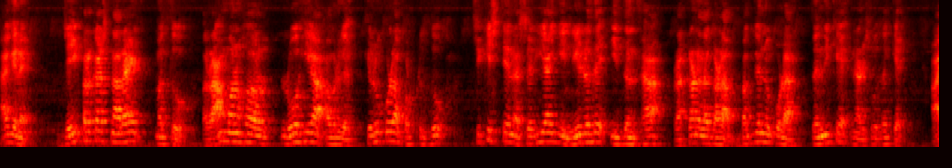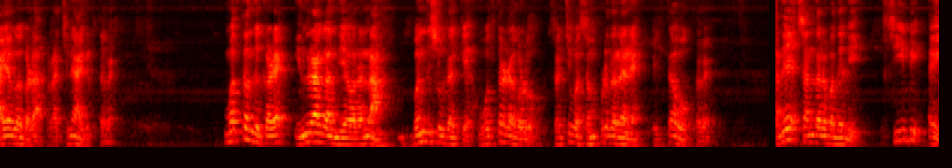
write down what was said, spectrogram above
ಹಾಗೆಯೇ ಜಯಪ್ರಕಾಶ್ ನಾರಾಯಣ್ ಮತ್ತು ರಾಮ್ ಮನೋಹರ್ ಲೋಹಿಯಾ ಅವರಿಗೆ ಕಿರುಕುಳ ಕೊಟ್ಟಿದ್ದು ಚಿಕಿತ್ಸೆಯನ್ನು ಸರಿಯಾಗಿ ನೀಡದೇ ಇದ್ದಂತಹ ಪ್ರಕರಣಗಳ ಬಗ್ಗೆಯೂ ಕೂಡ ತನಿಖೆ ನಡೆಸುವುದಕ್ಕೆ ಆಯೋಗಗಳ ರಚನೆ ಆಗಿರ್ತವೆ. ಮತ್ತೊಂದು ಕಡೆ ಇಂದಿರಾ ಗಾಂಧಿಯವರನ್ನು ಬಂಧಿಸುವುದಕ್ಕೆ ಒತ್ತಡಗಳು ಸಚಿವ ಸಂಪುಟದಲ್ಲೇ ಹೆಚ್ಚುತ್ತಾ ಹೋಗ್ತವೆ. ಅದೇ ಸಂದರ್ಭದಲ್ಲಿ ಸಿ ಬಿ ಐ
